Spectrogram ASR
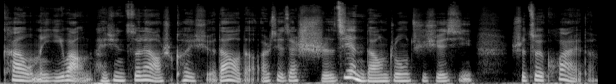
看我们以往的培训资料是可以学到的，而且在实践当中去学习是最快的。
